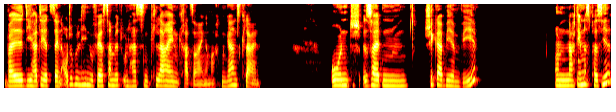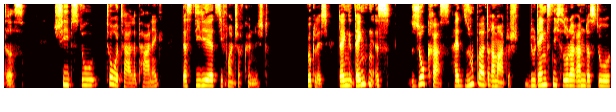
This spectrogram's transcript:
weil die hatte jetzt dein Auto geliehen, du fährst damit und hast einen kleinen Kratzer reingemacht, einen ganz kleinen. Und es ist halt ein schicker BMW. Und nachdem das passiert ist, schiebst du totale Panik, dass die dir jetzt die Freundschaft kündigt. Wirklich. Dein Denken ist so krass, halt super dramatisch. Du denkst nicht so daran, dass du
